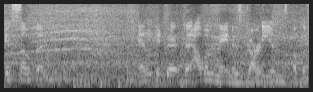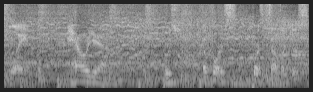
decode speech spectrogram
it's something. And it, the, the album name is Guardians of the Flame, Hell yeah. Which, of course, of course it sounds like this.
